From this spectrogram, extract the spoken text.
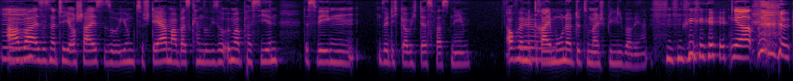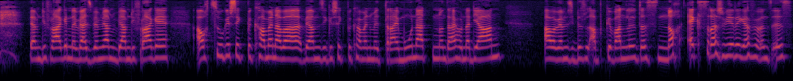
Mhm. Aber es ist natürlich auch scheiße, so jung zu sterben, aber es kann sowieso immer passieren. Deswegen würde ich, glaube ich, das fast nehmen. Auch wenn ja. mit drei Monate zum Beispiel lieber wären. ja, wir haben die Frage, also wir haben, wir haben die Frage auch zugeschickt bekommen, aber wir haben sie geschickt bekommen mit drei Monaten und 300 Jahren. Aber wir haben sie ein bisschen abgewandelt, dass es noch extra schwieriger für uns ist.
